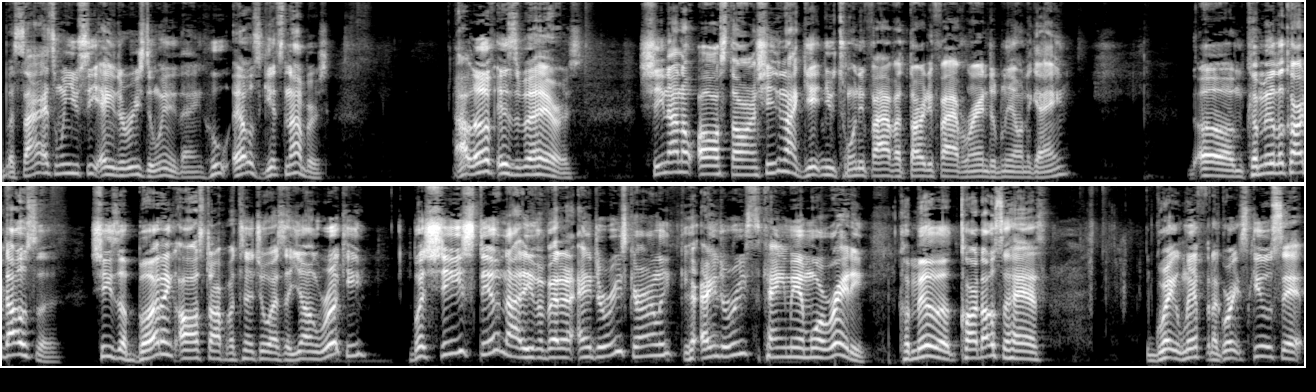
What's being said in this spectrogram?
Besides when you see Angel Reese do anything, who else gets numbers? I love Isabel Harris. She not no all-star and she's not getting you 25 or 35 randomly on the game um, Kamilla Cardoso. She's a budding all star potential as a young rookie, but she's still not even better than Angel Reese currently. Angel Reese came in more ready. Kamilla Cardoso has great length and a great skill set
